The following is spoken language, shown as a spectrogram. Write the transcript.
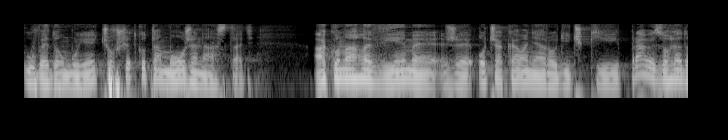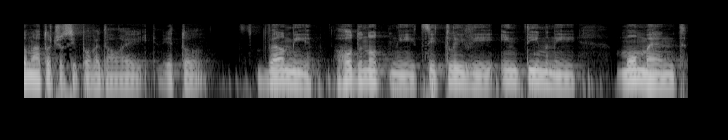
uvedomuje, čo všetko tam môže nastať. Ako náhle vieme, že očakávania rodičky, práve s ohľadom na to, čo si povedal, je to veľmi hodnotný, citlivý, intimný moment, e,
